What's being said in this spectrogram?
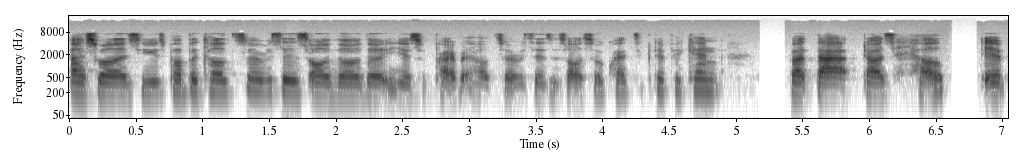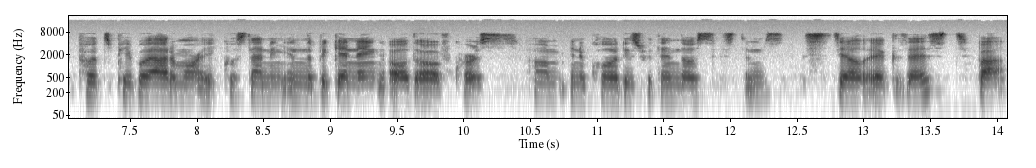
as well as use public health services, although the use of private health services is also quite significant. But that does help. It puts people at a more equal standing in the beginning, although, of course, um, inequalities within those systems still exist. But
